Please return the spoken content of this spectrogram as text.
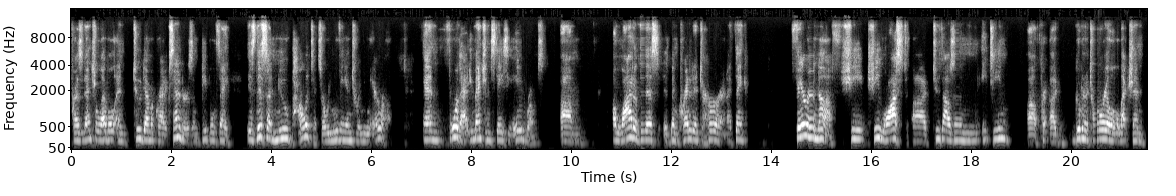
presidential level and two Democratic senators. And people say, is this a new politics? Are we moving into a new era? And for that, you mentioned Stacey Abrams. Um, a lot of this has been credited to her, and I think fair enough. She she lost uh, 2018 uh, pre- uh, gubernatorial election.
